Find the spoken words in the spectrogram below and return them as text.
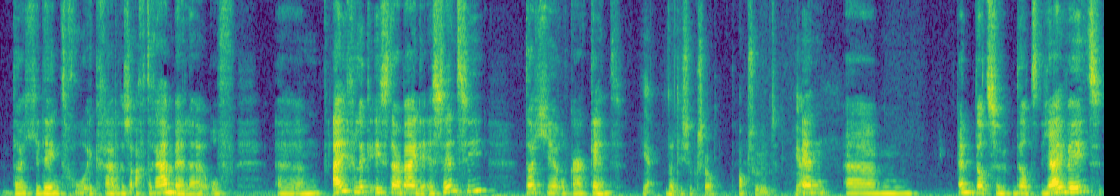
dat je denkt, goh, ik ga er eens achteraan bellen? Of ehm, eigenlijk is daarbij de essentie dat je elkaar kent. Ja, dat is ook zo. Absoluut. Ja. En, ehm, en dat, ze, dat jij weet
